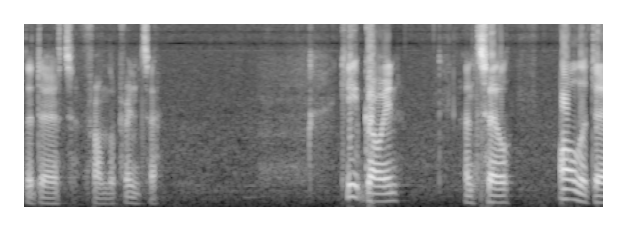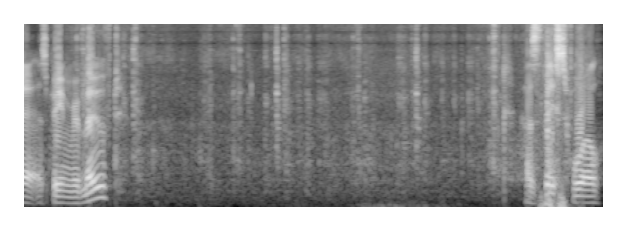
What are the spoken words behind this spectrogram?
the dirt from the printer. Keep going until all the dirt has been removed as this will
